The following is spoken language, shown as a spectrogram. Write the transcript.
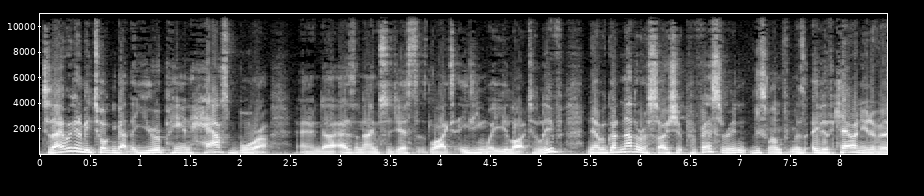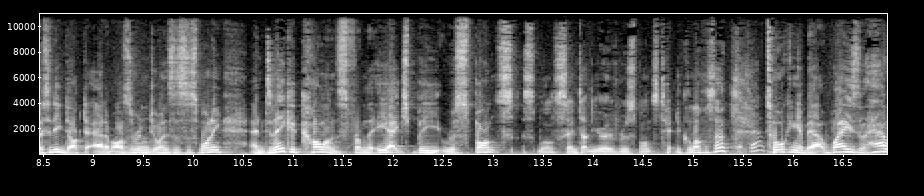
Today, we're going to be talking about the European house borer, and uh, as the name suggests, it likes eating where you like to live. Now, we've got another associate professor in, this one from Edith Cowan University, Dr. Adam Osseiran joins us this morning, and Danica Collins from the EHB Response, well, Centre, Euro Response Technical Officer, talking about ways of how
